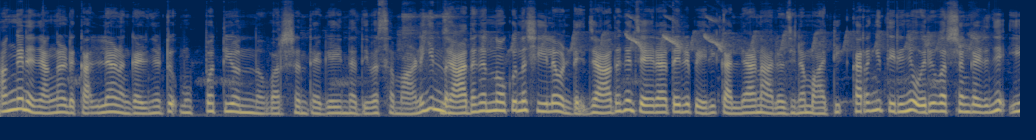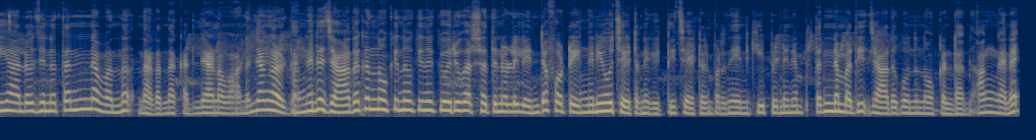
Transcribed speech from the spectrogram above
അങ്ങനെ ഞങ്ങളുടെ കല്യാണം കഴിഞ്ഞിട്ട് മുപ്പത്തിയൊന്ന് വർഷം തികയുന്ന ദിവസമാണ് ഇന്ന്. ജാതകം നോക്കുന്ന ശീലമുണ്ട്. ജാതകം ചേരാത്തതിന്റെ പേരിൽ കല്യാണ ആലോചന മാറ്റി കറങ്ങി തിരിഞ്ഞ് ഒരു വർഷം കഴിഞ്ഞ് ഈ ആലോചന തന്നെ വന്ന് നടന്ന കല്യാണമാണ് ഞങ്ങളുടെ. അങ്ങനെ ജാതകം നോക്കി നോക്കി നോക്കി ഒരു വർഷത്തിനുള്ളിൽ എന്റെ ഫോട്ടോ എങ്ങനെയോ ചേട്ടന് കിട്ടി. ചേട്ടൻ പറഞ്ഞു എനിക്ക് ഈ പെണ്ണിനെ തന്നെ മതി ജാതകം ഒന്ന് നോക്കണ്ടെന്ന്. അങ്ങനെ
